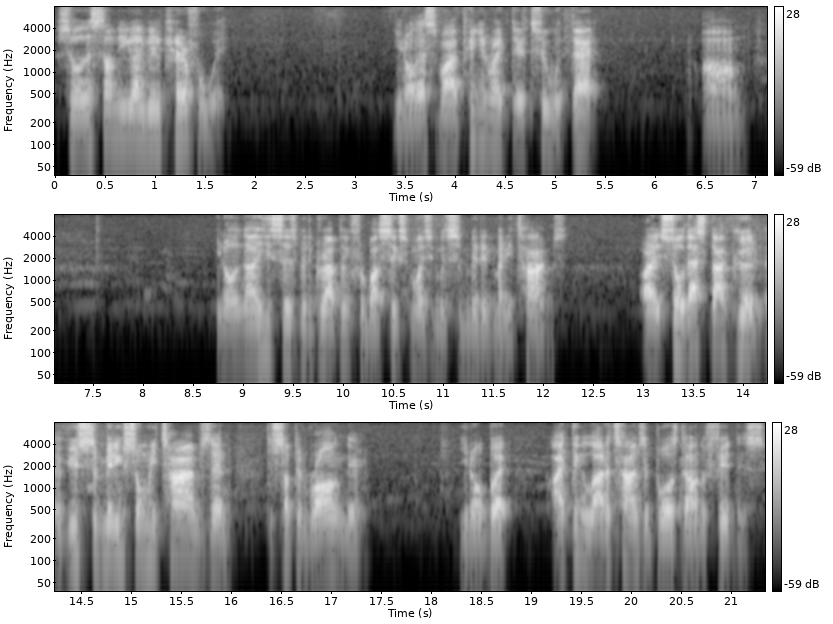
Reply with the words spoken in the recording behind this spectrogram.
So that's something you gotta be careful with. You know, that's my opinion right there too with that. Um, you know, now he says been grappling for about six months. He's been submitted many times. All right, so that's not good. If you're submitting so many times, then there's something wrong there. You know, but I think a lot of times it boils down to fitness.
